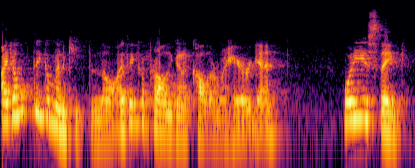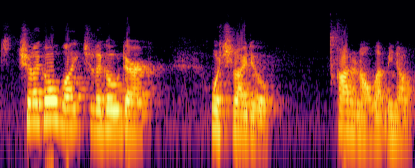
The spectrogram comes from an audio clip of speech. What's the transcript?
I don't think I'm going to keep them though. I think I'm probably going to color my hair again. What do you think? Should I go light? Should I go dark? What should I do? I don't know, let me know.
